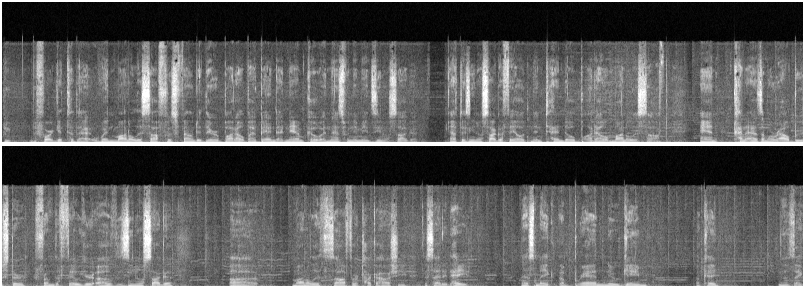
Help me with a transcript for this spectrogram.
be- before I get to that, when Monolith Soft was founded, they were bought out by Bandai Namco, and that's when they made Xenosaga. After Xenosaga failed, Nintendo bought out Monolith Soft. And kind of as a morale booster from the failure of Xenosaga, uh, Monolith Soft or Takahashi decided, hey, let's make a brand new game. Okay, it's like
